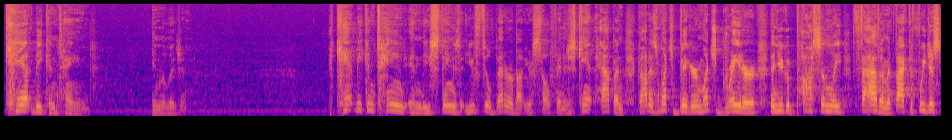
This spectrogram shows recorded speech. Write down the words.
can't be contained in religion. It can't be contained in these things that you feel better about yourself in. It just can't happen. God is much bigger, much greater than you could possibly fathom. In fact, if we just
